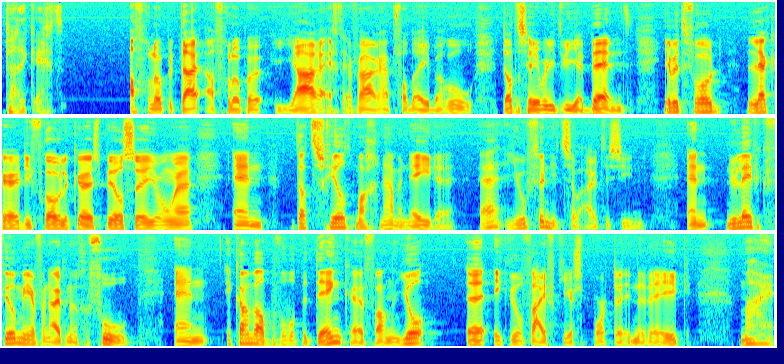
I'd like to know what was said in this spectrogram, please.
dat ik echt afgelopen, afgelopen jaren echt ervaren heb van... hé, hey, Barol, dat is helemaal niet wie jij bent. Je bent gewoon lekker die vrolijke, speelse jongen. En dat schild mag naar beneden. Hè? Je hoeft er niet zo uit te zien. En nu leef ik veel meer vanuit mijn gevoel. En ik kan wel bijvoorbeeld bedenken van... joh, uh, ik wil vijf keer sporten in de week. Maar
